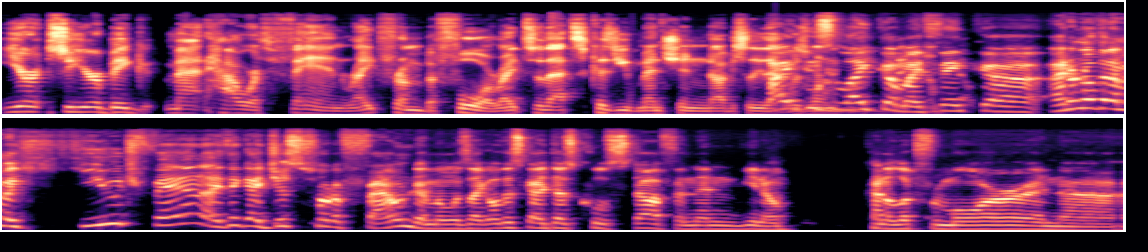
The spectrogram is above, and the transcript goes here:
you're so you're a big Matt Howarth fan, right? From before, right? So that's because you mentioned obviously that I was just like him. I think uh, I don't know that I'm a huge fan. I think I just sort of found him and was like, "Oh, this guy does cool stuff," and then you know, kind of looked for more. And uh,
